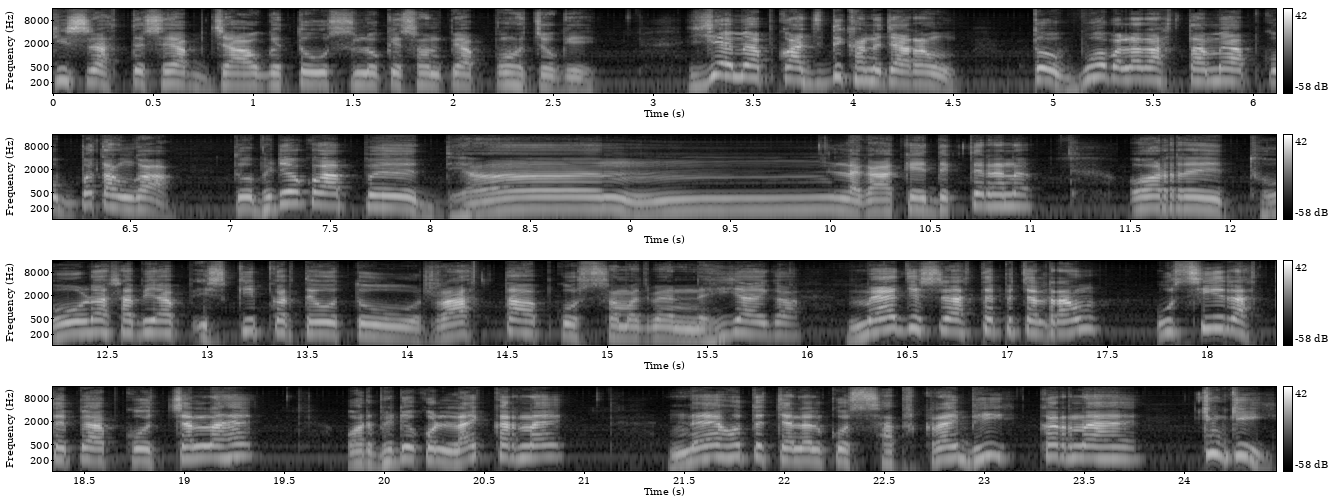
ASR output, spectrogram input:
किस रास्ते से आप जाओगे तो उस लोकेशन पे आप पहुंचोगे? ये मैं आपको आज दिखाने जा रहा हूँ। तो वो वाला रास्ता मैं आपको बताऊँगा। तो वीडियो को आप ध्यान लगा के देखते रहना। और थोड़ा सा भी आप स्किप करते हो तो रास्ता आपको समझ में नहीं आएगा। मैं जिस रास्ते पे चल रहा हूँ, उसी रास्ते पे आपको चलना है और वीडियो को लाइक करना है। नए हो तो चैनल को सब्सक्राइब भी करना है, क्योंकि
